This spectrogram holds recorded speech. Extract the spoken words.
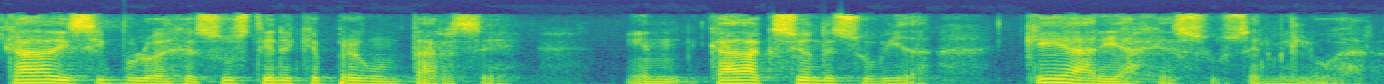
Cada discípulo de Jesús tiene que preguntarse en cada acción de su vida, ¿qué haría Jesús en mi lugar?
